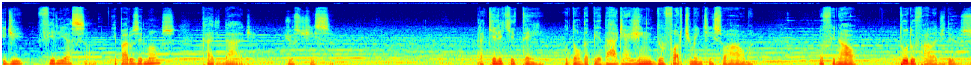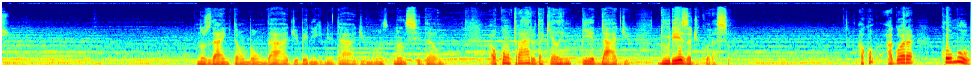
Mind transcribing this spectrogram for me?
e de filiação. E para os irmãos, caridade, justiça. Para aquele que tem o dom da piedade agindo fortemente em sua alma, no final, tudo fala de Deus. Nos dá então bondade, benignidade, mansidão, ao contrário daquela impiedade, dureza de coração. Agora, como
